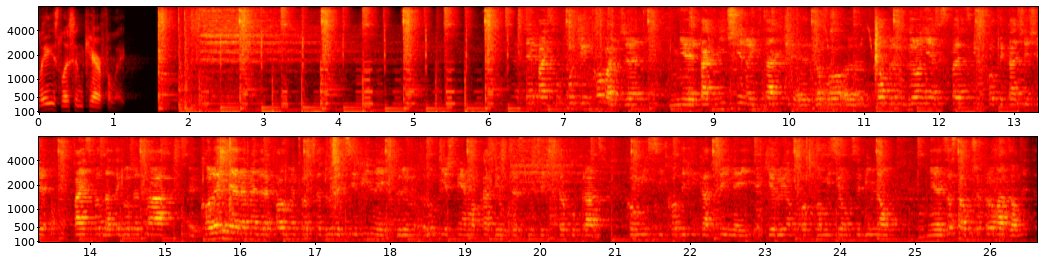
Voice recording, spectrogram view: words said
Please listen carefully. Państwu podziękować, że nie tak licznie, no i w tak e, dobo, e, dobrym gronie eksperckim spotykacie się Państwo, dlatego że ta kolejny element reformy procedury cywilnej, w którym również miałem okazję uczestniczyć w toku prac Komisji Kodyfikacyjnej, kierując pod Komisją Cywilną, został przeprowadzony.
